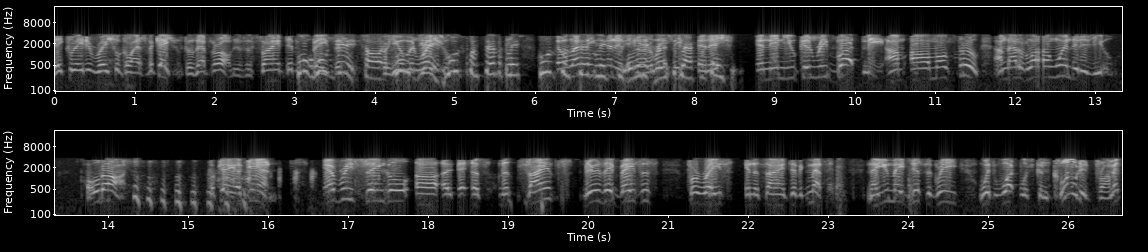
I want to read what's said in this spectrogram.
They created racial classifications because, after all, there's a scientific Who, who did it, Todd? for human who did it? Who specifically? Who So let me specifically finish, created sir. Racial me finish, and then you can rebut me. I'm almost through. I'm not as long-winded as you. Hold on. okay, again, every single uh, uh, uh, the science there is a basis for race in the scientific method. Now, you may disagree with what was concluded from it,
